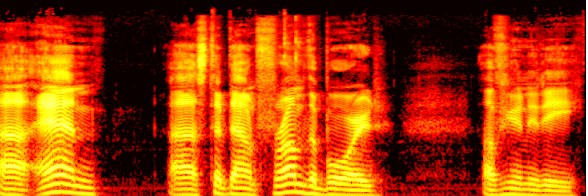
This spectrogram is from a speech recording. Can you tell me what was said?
and stepped down from the board of Unity.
